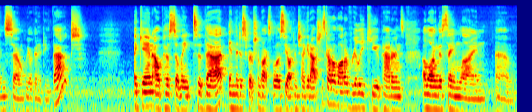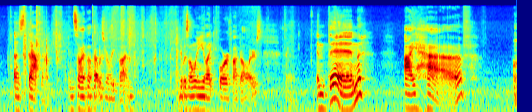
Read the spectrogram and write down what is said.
and so we are gonna do that. Again, I'll post a link to that in the description box below so y'all can check it out. She's got a lot of really cute patterns along the same line um, as that one. And so I thought that was really fun. And it was only like four or five dollars. And then I have,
